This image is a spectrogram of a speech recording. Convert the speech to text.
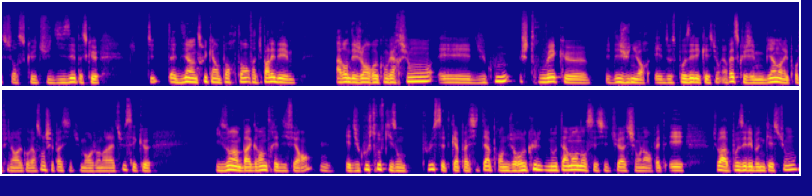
sur ce que tu disais, parce que tu, as dit un truc important. Enfin, tu parlais des, avant des gens en reconversion, et du coup, je trouvais que des juniors, et de se poser les questions. Et en fait, ce que j'aime bien dans les profils en reconversion, je sais pas si tu me rejoindras là-dessus, c'est que ils ont un background très différent. Mm. Et du coup, je trouve qu'ils ont plus cette capacité à prendre du recul, notamment dans ces situations-là, en fait. Et tu vois, à poser les bonnes questions,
